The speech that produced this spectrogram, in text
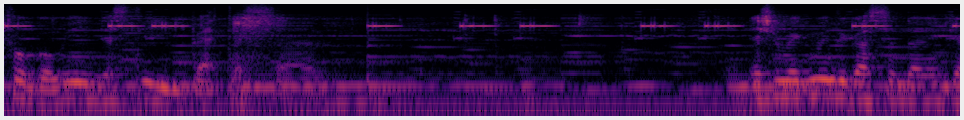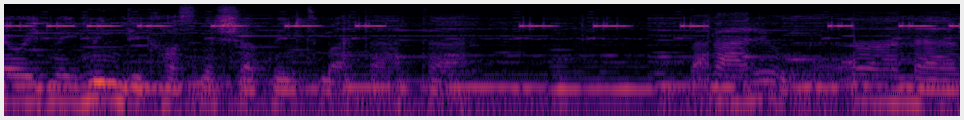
Fogom így, ezt így beteszem. És még mindig azt mondani kell, hogy még mindig hasznosabb, mint Matata. Bár várjunk? Ah, nem.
